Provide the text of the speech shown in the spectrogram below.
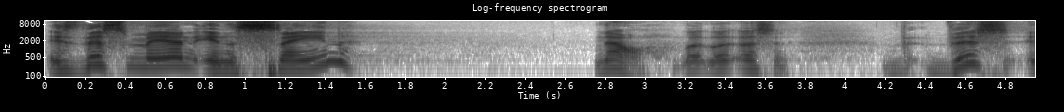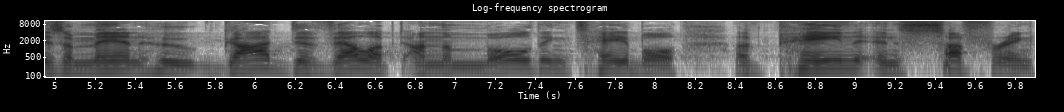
Is this man insane? No, listen. This is a man who God developed on the molding table of pain and suffering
